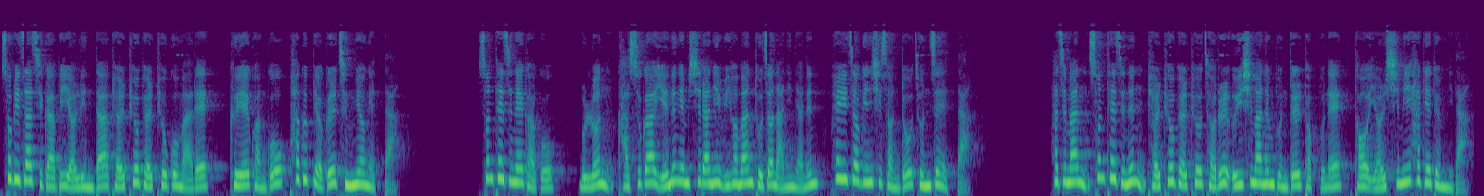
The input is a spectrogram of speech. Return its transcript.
소비자 지갑이 열린다 별표 별표고 말해 그의 광고 파급력을 증명했다. 손태진의 각오, 물론 가수가 예능 MC라니 위험한 도전 아니냐는 회의적인 시선도 존재했다. 하지만 손태진은 별표 별표 저를 의심하는 분들 덕분에 더 열심히 하게 됩니다.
